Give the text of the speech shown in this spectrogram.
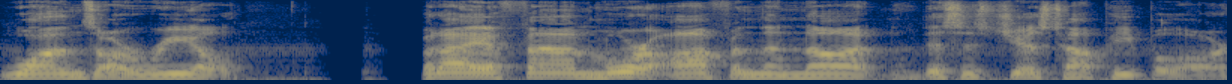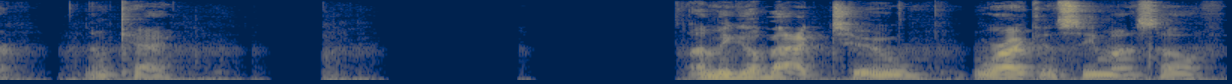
ones are real. But I have found more often than not, this is just how people are. Okay. Let me go back to where I can see myself.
